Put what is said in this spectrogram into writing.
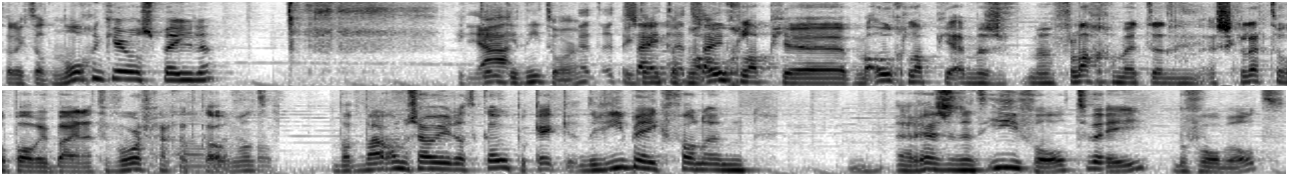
dat ik dat nog een keer wil spelen? Ik Ja, denk het niet hoor. het- het ik zijn- denk dat mijn, zijn- oogklapje, mijn oogklapje en mijn, vlag met een, een skelet erop alweer bijna tevoorschijn gaat Oh, komen. Want waarom zou je dat kopen? Kijk, de remake van een, een Resident Evil 2 bijvoorbeeld.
